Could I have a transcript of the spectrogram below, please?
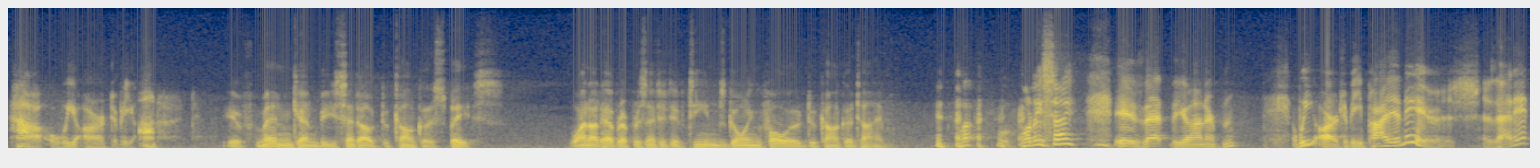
how we are to be honored. If men can be sent out to conquer space, why not have representative teams going forward to conquer time? what? What do you say? Is that the honor? Hmm? We are to be pioneers. Is that it?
